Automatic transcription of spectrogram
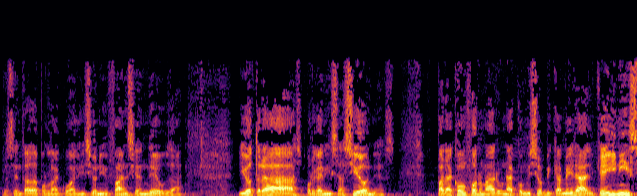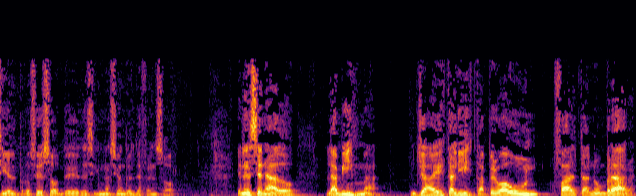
presentada por la coalición Infancia en Deuda y otras organizaciones para conformar una comisión bicameral que inicie el proceso de designación del defensor. En el Senado, la misma ya está lista, pero aún falta nombrar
